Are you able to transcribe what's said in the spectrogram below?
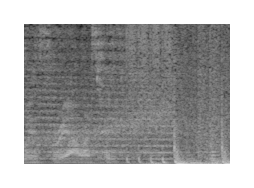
with reality.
